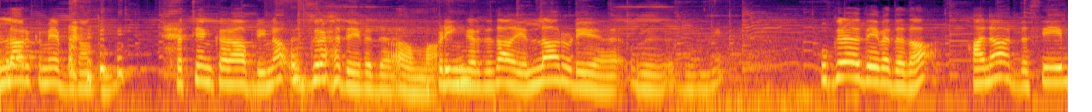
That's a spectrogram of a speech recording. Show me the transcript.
எல்லாருக்குமே அப்படிதான் பிரத்யங்கரா அப்படின்னா உக்ரஹ தேவதை. அப்படிங்கிறது தான் எல்லாருடைய ஒரு இதுவுமே. உக்ர தேவதை தான். ஆனால் அட் த சேம்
